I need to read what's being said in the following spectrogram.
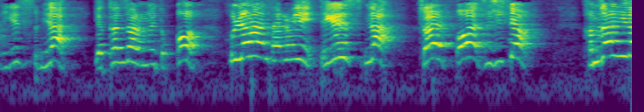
되겠습니다. 약한 사람을 돕고 훌륭한 사람이 되겠습니다. 저를 뽑아주시죠. 감사합니다.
